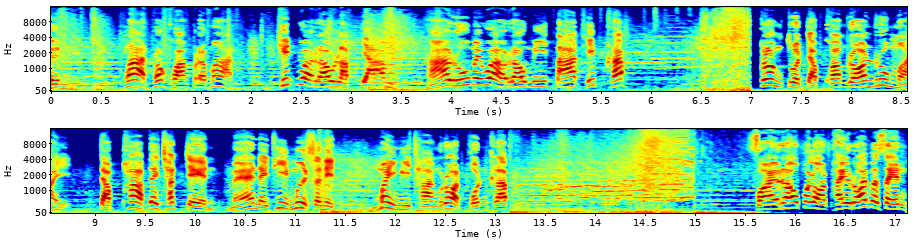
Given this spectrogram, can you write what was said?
911 พลาดเพราะความประมาท คิดว่าเราหลับยาม หารู้ไหม่ว่าเรามีตาทิพย์ครับ กล้องตรวจจับความร้อนรุ่นใหม่ จับภาพได้ชัดเจน แม้ในที่มืดสนิทไม่มีทางรอดพ้นครับ ฝ่ายเราปลอดภัยร้อยเปอร์เซ็นต์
